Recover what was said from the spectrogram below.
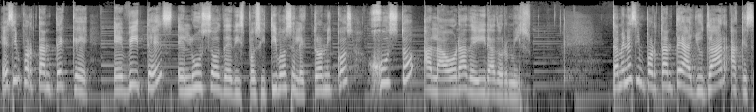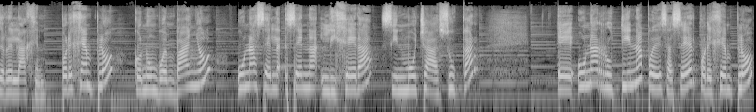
Es importante que evites el uso de dispositivos electrónicos justo a la hora de ir a dormir. También es importante ayudar a que se relajen. Por ejemplo, con un buen baño, una cena ligera sin mucha azúcar. Eh, una rutina puedes hacer, por ejemplo,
